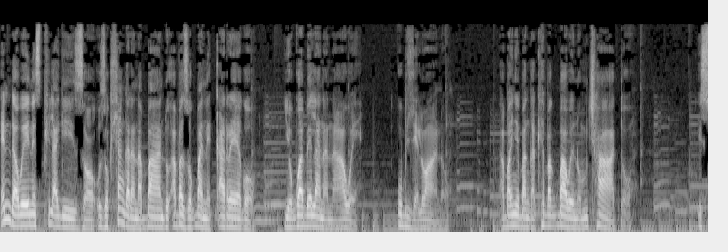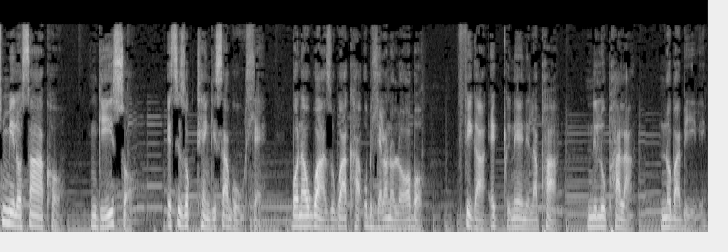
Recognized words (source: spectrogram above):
endaweni esiphila kizo uzokuhlangana nabantu abazokuba nekareko yokwabelana nawe ubudlelwano abanye bangakhe bakubawe nomtshado isimilo sakho ngiso esizokuthengisa kuhle bona ukwazi ukwakha ubudlelwano lobo fika ekugcineni lapha niluphala nobabili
